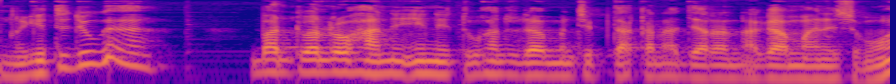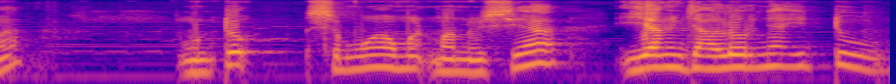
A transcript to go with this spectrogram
Nah gitu juga. Bantuan rohani ini Tuhan sudah menciptakan ajaran agama ini semua untuk semua umat manusia yang jalurnya itu.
